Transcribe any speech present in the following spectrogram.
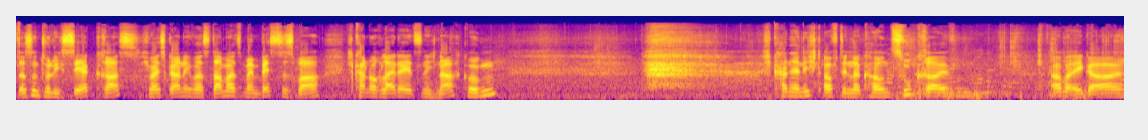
Das ist natürlich sehr krass. Ich weiß gar nicht, was damals mein Bestes war. Ich kann auch leider jetzt nicht nachgucken. Ich kann ja nicht auf den Account zugreifen. Aber egal.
